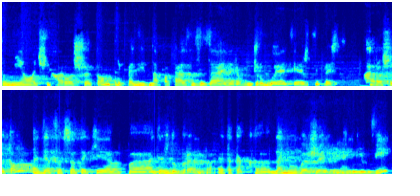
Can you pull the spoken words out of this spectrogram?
не очень хороший тон приходить на показ дизайнеров в другой одежде, то есть хороший тон одеться все-таки в одежду бренда. Это как э, дань уважения и любви.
